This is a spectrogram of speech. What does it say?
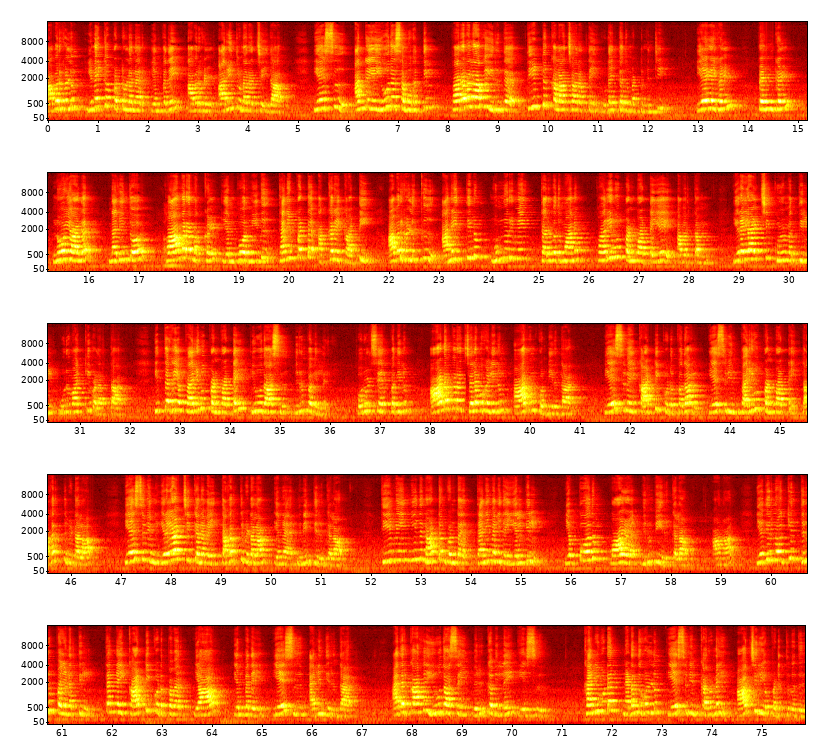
அவர்களும் இணைக்கப்பட்டுள்ளனர் என்பதை அவர்கள் அறிந்துணரச் செய்தார். இயேசு அன்றைய யூத பரவலாக இருந்த தீட்டு கலாச்சாரத்தை உடைத்தது மட்டுமின்றி ஏழைகள் பெண்கள் நோயாளர் நலிந்தோர் பாமர மக்கள் என்போர் மீது தனிப்பட்ட அக்கறை காட்டி அவர்களுக்கு அனைத்திலும் முன்னுரிமை தருவதுமான பரிவு பண்பாட்டையே அவர் தம் இரையாட்சி குழுமத்தில் உருவாக்கி வளர்த்தார். இத்தகைய பரிவு பண்பாட்டை யூதாசு விரும்பவில்லை. பொருள் சேர்ப்பதிலும் ஆடம்பர செலவுகளிலும் ஆர்வம் கொண்டிருந்தார். இயேசுவை காட்டிக் கொடுப்பதால் இயேசுவின் பரிவு பண்பாட்டை தகர்த்து விடலாம். இயேசுவின் இரையாட்சி கனவை தகர்த்து விடலாம் என நினைத்திருக்கலாம். தீமையின் மீது நாட்டம் கொண்ட தனி மனித இயல்பில் எப்போதும் வாழ விரும்பி இருக்கலாம் ஆனால் எதிர்நோக்கின் திருப்பயணத்தில் தன்னை காட்டிக் கொடுப்பவர் யார் என்பதை இயேசு அறிந்திருந்தார். அதற்காக யூதாஸை வெறுக்கவில்லை இயேசு. கனிவுடன் நடந்து கொள்ளும் இயேசுவின் கருணை ஆச்சரியப்படுத்துவது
